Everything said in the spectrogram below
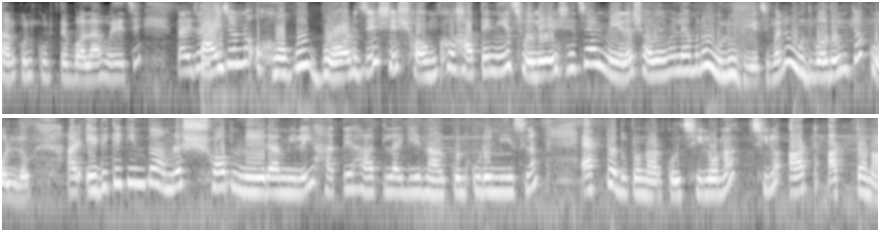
নারকোল কুটতে বলা হয়েছে, তাই তাই জন্য হবু বর যে, সে শঙ্খ হাতে নিয়ে চলে এসেছে আর মেয়েরা সবাই মিলে আমরা উলু দিয়েছি মানে উদ্বোধনটা করল। আর এদিকে কিন্তু আমরা সব মেয়েরা মিলেই হাতে হাত লাগিয়ে নারকোল করে নিয়েছিলাম। একটা দুটো নারকোল ছিল না, ছিল আট, আটটা নারকোল।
